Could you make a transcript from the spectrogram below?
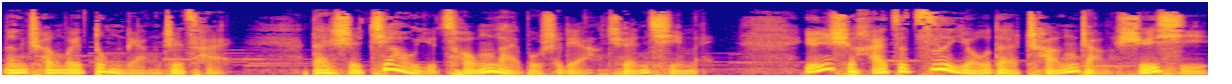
能成为栋梁之才。但是教育从来不是两全其美，允许孩子自由的成长学习，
